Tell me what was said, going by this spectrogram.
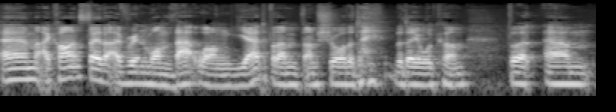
Um, I can't say that I've written one that long yet, but I'm I'm sure the day the day will come. But um,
